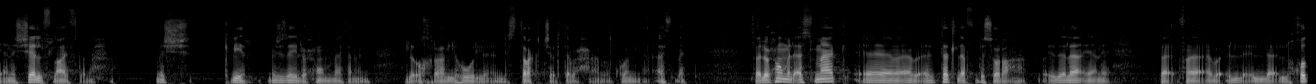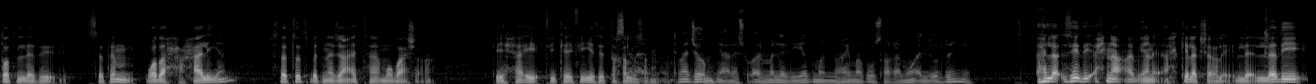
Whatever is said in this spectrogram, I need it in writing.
يعني ال shelf life تبعها مش كبير مش زي لحوم مثلا الأخرى اللي هو ال structure تبعها بيكون أثبت. فلحوم الأسماك آه، تتلف بسرعة. إذا لا يعني فالخطط التي سيتم وضعها حاليا ستثبت نجاعتها مباشرة. في حي في كيفية التخلص منها انت ما جاوبتني على سؤال ما الذي يضمن إنه هي ما توصل على موائد الأردنيين؟ هلا سيدي إحنا يعني أحكي لك شغلة. الذي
